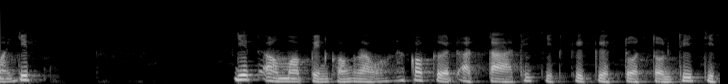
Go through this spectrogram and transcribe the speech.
มายึด ยึดเอามาเป็นของเราแล้วก็เกิดอัตตาที่จิตคือเกิดตัวตนที่จิต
